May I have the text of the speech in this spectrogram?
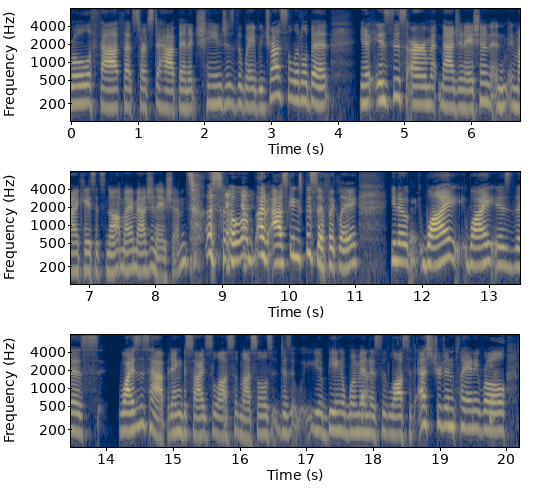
roll of fat that starts to happen. It changes the way we dress a little bit you know, is this our imagination? And in my case, it's not my imagination. so I'm, I'm asking specifically, you know, why why is this why is this happening besides the loss of muscles does it you know being a woman yeah. does the loss of estrogen play any role yeah.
